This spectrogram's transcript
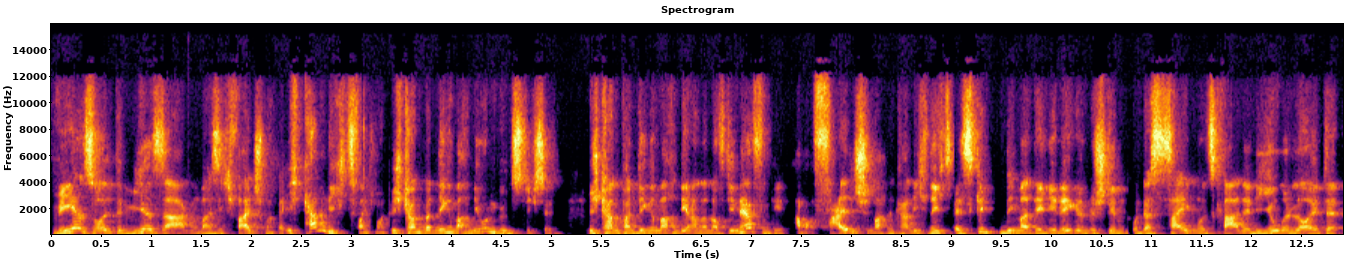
Wer sollte mir sagen, was ich falsch mache? Ich kann nichts falsch machen. Ich kann ein paar Dinge machen, die ungünstig sind. Ich kann ein paar Dinge machen, die anderen auf die Nerven gehen. Aber falsch machen kann ich nichts. Es gibt niemand, der die Regeln bestimmt. Und das zeigen uns gerade die jungen Leute,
